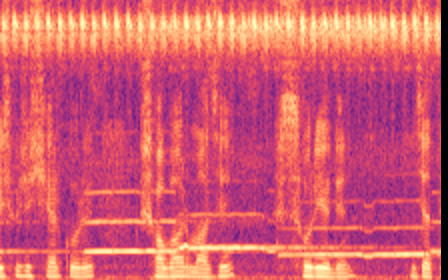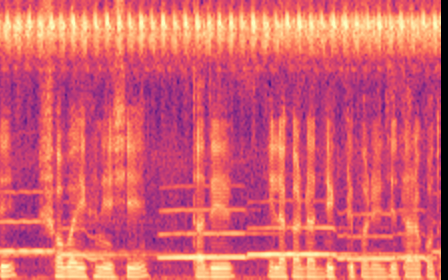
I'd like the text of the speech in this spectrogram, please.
বেশি বেশি শেয়ার করে সবার মাঝে ছড়িয়ে দেন, যাতে সবাই এখানে এসে তাদের এলাকাটা দেখতে পারে যে তারা কত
